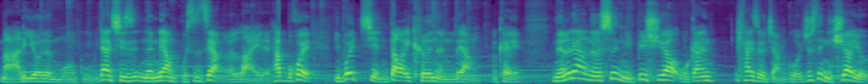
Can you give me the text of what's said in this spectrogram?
马里欧的蘑菇，但其实能量不是这样而来的，它不会，你不会捡到一颗能量，OK？能量呢是你必须要，我刚刚一开始有讲过，就是你需要有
